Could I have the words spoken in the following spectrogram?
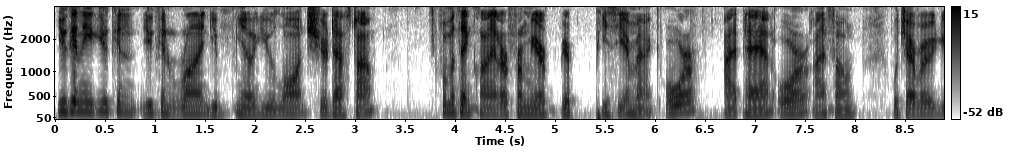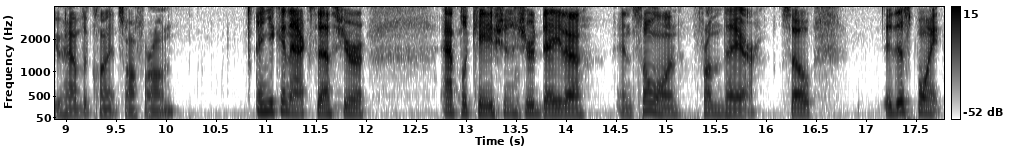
you can you can you can run you you know you launch your desktop from a thin client or from your your PC or Mac or iPad or iPhone, whichever you have the client software on, and you can access your applications, your data, and so on from there. So at this point,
